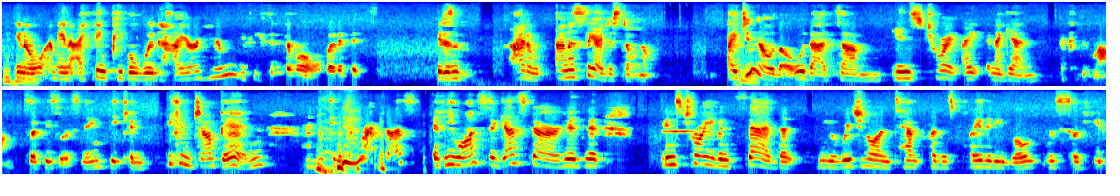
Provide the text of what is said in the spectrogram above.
You mm-hmm. know, I mean, I think people would hire him if he fit the role, but if it's he doesn't, I don't. Honestly, I just don't know. I do know though that um, Ins Choi, I, and again, I could be wrong. So if he's listening, he can he can jump in and he can correct us if he wants to guest star. He, he, Ins Choi even said that the original intent for this play that he wrote was so he'd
